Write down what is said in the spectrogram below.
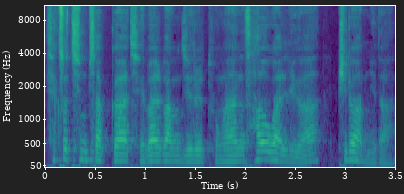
색소 침착과 재발 방지를 통한 사후 관리가 필요합니다.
